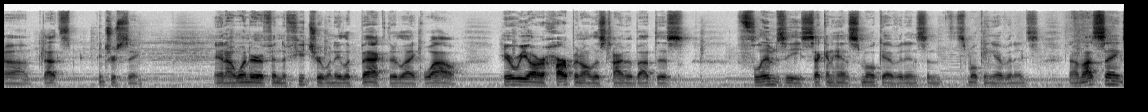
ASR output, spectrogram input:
uh, that's interesting. And I wonder if in the future, when they look back, they're like, wow, here we are harping all this time about this flimsy secondhand smoke evidence and smoking evidence. Now, I'm not saying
